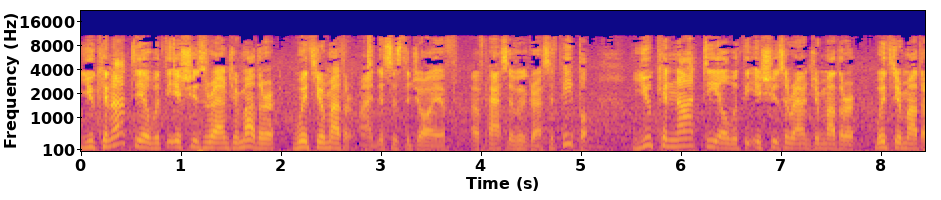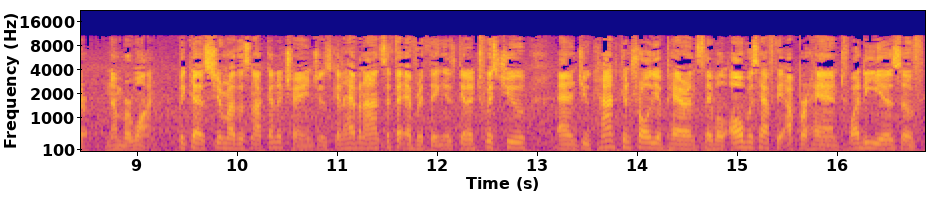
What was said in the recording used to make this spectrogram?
you cannot deal with the issues around your mother with your mother, right? This is the joy of, of passive aggressive people. You cannot deal with the issues around your mother with your mother, number one, because your mother's not going to change, is going to have an answer for everything, is going to twist you, and you can't control your parents. They will always have the upper hand. 20 years of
